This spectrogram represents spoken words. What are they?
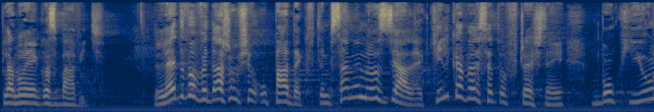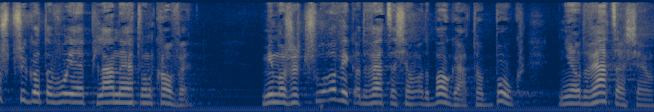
planuje go zbawić. Ledwo wydarzył się upadek w tym samym rozdziale, kilka wersetów wcześniej, Bóg już przygotowuje plan ratunkowy. Mimo, że człowiek odwraca się od Boga, to Bóg nie odwraca się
